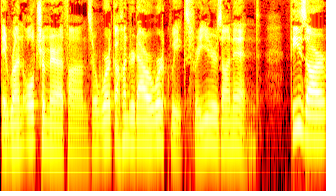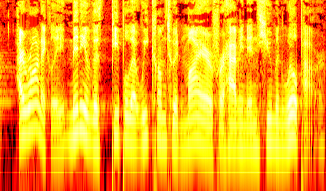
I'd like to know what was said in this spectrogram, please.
They run ultra marathons or work 100 hour work weeks for years on end. These are, ironically, many of the people that we come to admire for having inhuman willpower.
